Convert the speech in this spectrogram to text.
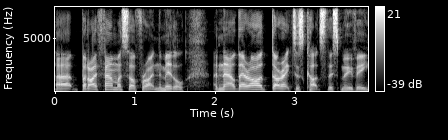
Uh, but I found myself right in the middle. And now there are director's cuts to this movie.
